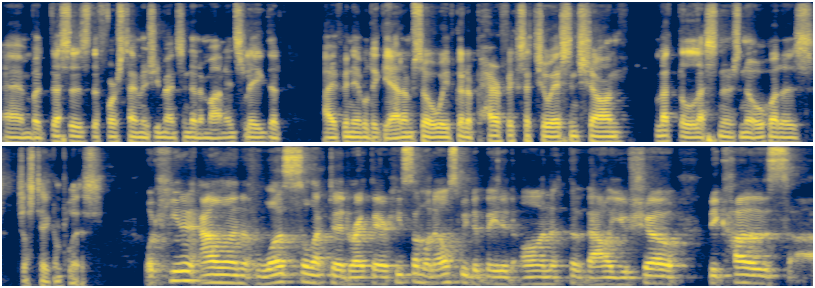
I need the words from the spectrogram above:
Um, but this is the first time, as you mentioned, in a managed league that I've been able to get him. So we've got a perfect situation, Sean. Let the listeners know what has just taken place. Well, Keenan Allen was selected right there. He's someone else we debated on the value show because, uh,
